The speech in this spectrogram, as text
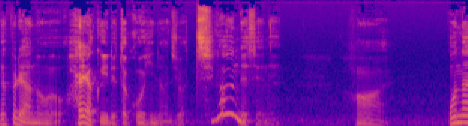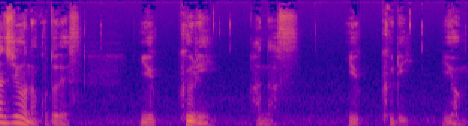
やっぱりあの早く入れたコーヒーの味は違うんですよね。はい。同じようなことです。ゆっくり話す。ゆっくり読む。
